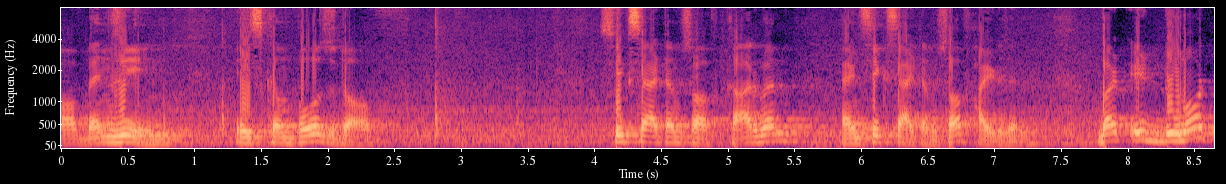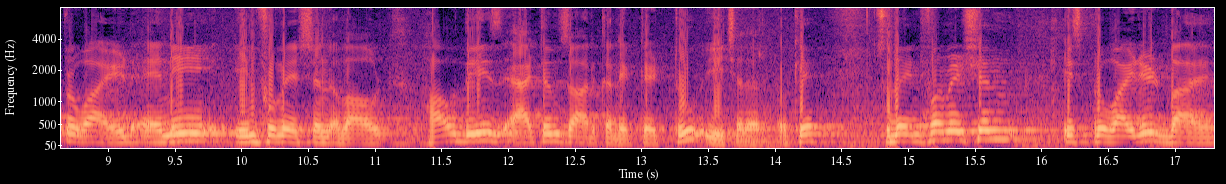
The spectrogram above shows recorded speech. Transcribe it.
of benzene is composed of 6 atoms of carbon and 6 atoms of hydrogen. But it do not provide any information about how these atoms are connected to each other okay? So the information is provided by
